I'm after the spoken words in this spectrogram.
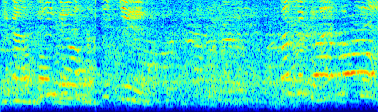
時間10秒89。3着第8レーン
